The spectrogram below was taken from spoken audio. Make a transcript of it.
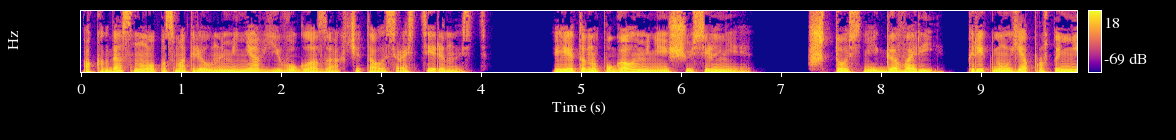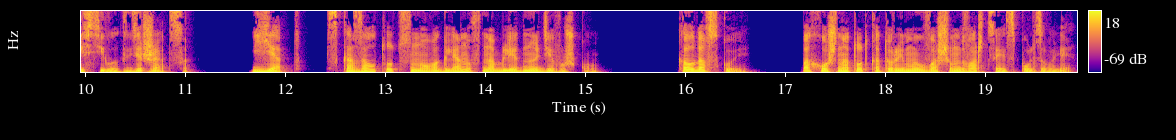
а когда снова посмотрел на меня, в его глазах читалась растерянность. И это напугало меня еще сильнее. «Что с ней? Говори!» — крикнул я, просто не в силах сдержаться. «Яд», — сказал тот, снова глянув на бледную девушку. «Колдовской. Похож на тот, который мы в вашем дворце использовали».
